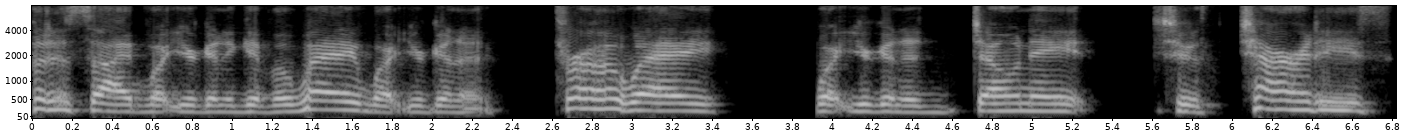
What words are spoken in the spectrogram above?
put aside what you're going to give away, what you're going to throw away, what you're going to donate to charities,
